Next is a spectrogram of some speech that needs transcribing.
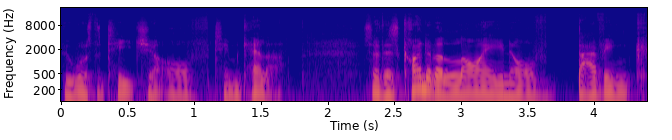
who was the teacher of Tim Keller. So there's kind of a line of Bavinck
